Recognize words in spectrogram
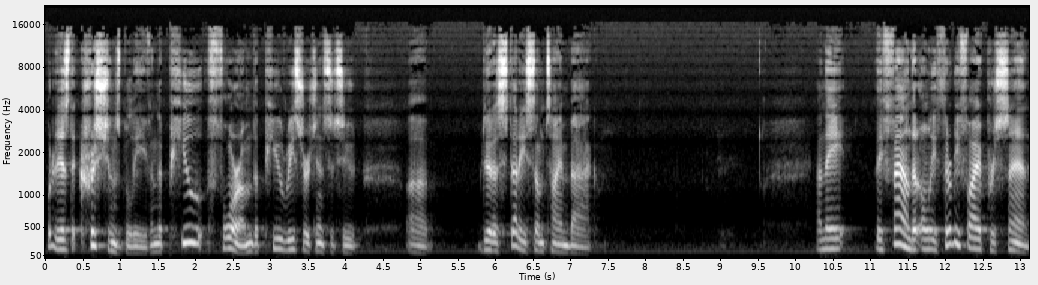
What it is that Christians believe. And the Pew Forum, the Pew Research Institute, uh, did a study some time back and they, they found that only 35%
